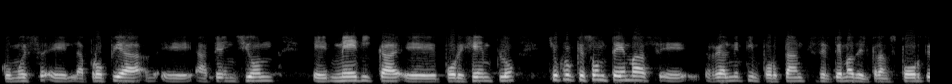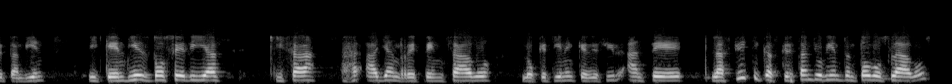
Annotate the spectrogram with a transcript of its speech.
como es eh, la propia atención eh, médica, eh, por ejemplo. Yo creo que son temas eh, realmente importantes, el tema del transporte también, y que en 10, 12 días quizá hayan repensado lo que tienen que decir ante las críticas que están lloviendo en todos lados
